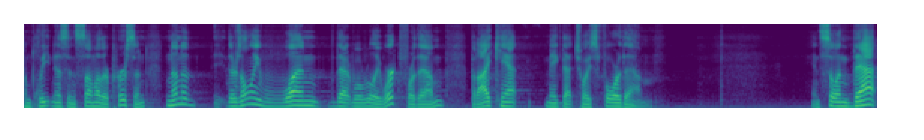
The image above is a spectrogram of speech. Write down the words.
completeness in some other person. None of there's only one that will really work for them, but I can't make that choice for them. And so in that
